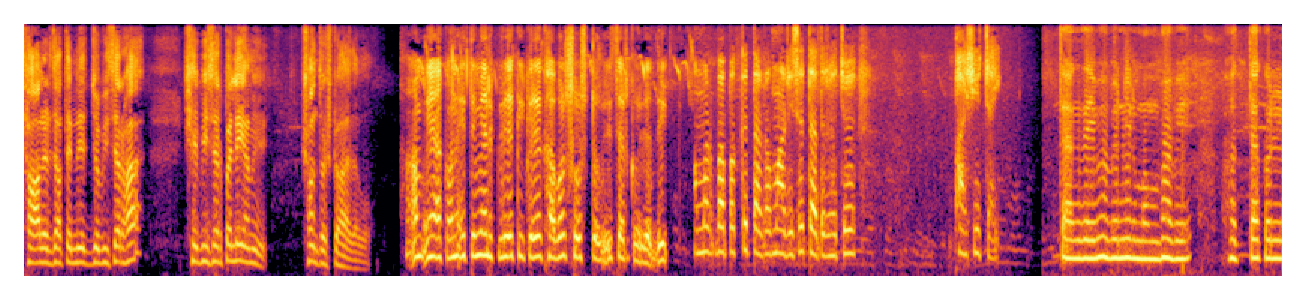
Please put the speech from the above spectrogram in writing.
সালের যাতে ন্যায্য বিচার হয় সে বিচার পেলেই আমি সন্তুষ্ট হয়ে যাব। আমি এখন ইতিমের ক্রিয়া কি করে খাবার সুষ্ঠু বিচার করে দিই আমার বাবাকে তারা মারিছে তাদের হচ্ছে ফাঁসি চাই। তাকে এইভাবে নির্মমভাবে হত্যা করল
